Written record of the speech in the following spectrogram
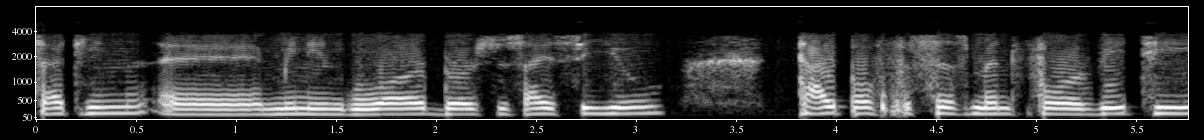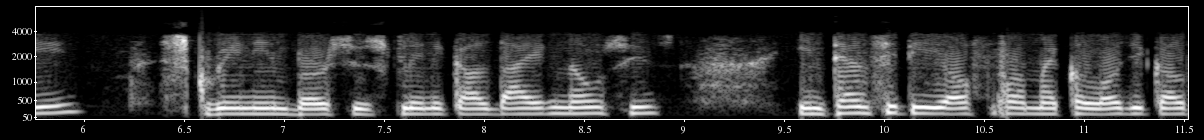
setting, uh, meaning ward versus ICU, type of assessment for VT, screening versus clinical diagnosis, intensity of pharmacological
